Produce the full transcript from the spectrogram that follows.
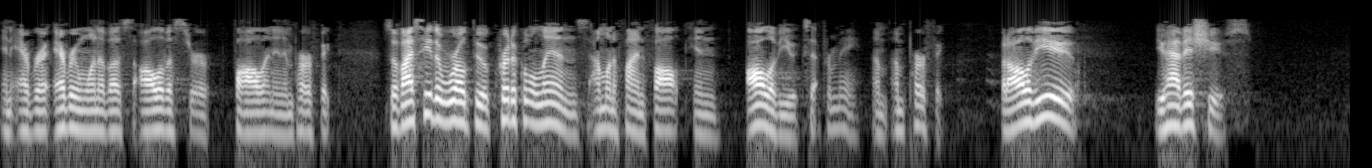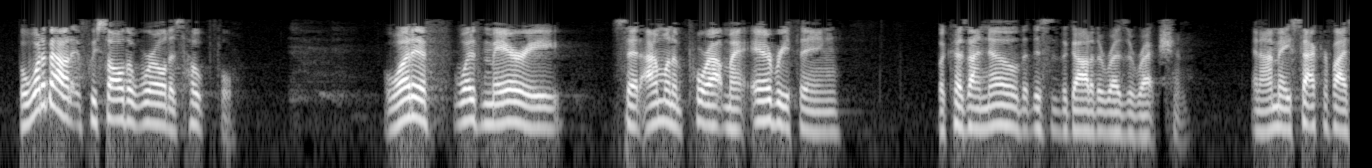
And every, every one of us, all of us are fallen and imperfect. So if I see the world through a critical lens, I'm going to find fault in all of you except for me. I'm, I'm perfect. But all of you, you have issues. But what about if we saw the world as hopeful? What if, what if Mary said, I'm going to pour out my everything because I know that this is the God of the resurrection. And I may sacrifice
